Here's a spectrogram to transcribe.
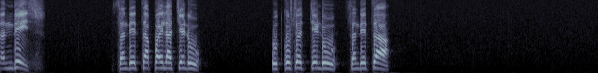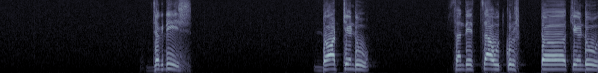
संदेश. संदेशचा पहिला चेंडू. उत्कृष्ट चेंडू. संदेशचा. जगदीश. डॉट चेंडू. संदेशचा उत्कृष्ट चेंडू.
